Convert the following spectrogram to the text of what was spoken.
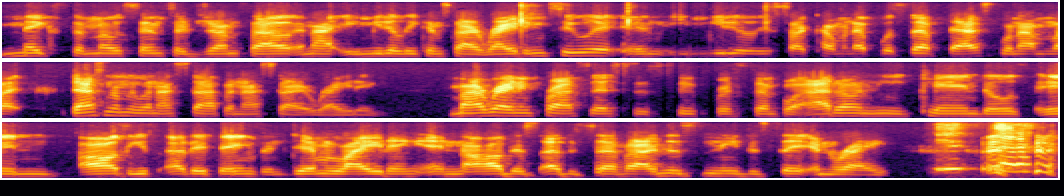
makes the most sense or jumps out and I immediately can start writing to it and immediately start coming up with stuff, that's when I'm like, that's normally when I stop and I start writing my writing process is super simple. I don't need candles and all these other things and dim lighting and all this other stuff. I just need to sit and write.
